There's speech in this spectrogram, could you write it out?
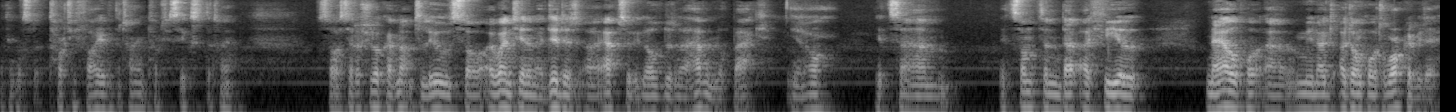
I think I was 35 at the time, 36 at the time. So I said, I should look, I've nothing to lose. So I went in and I did it. I absolutely loved it, and I haven't looked back. You know, it's um, it's something that I feel now. Uh, I mean, I, I don't go to work every day.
